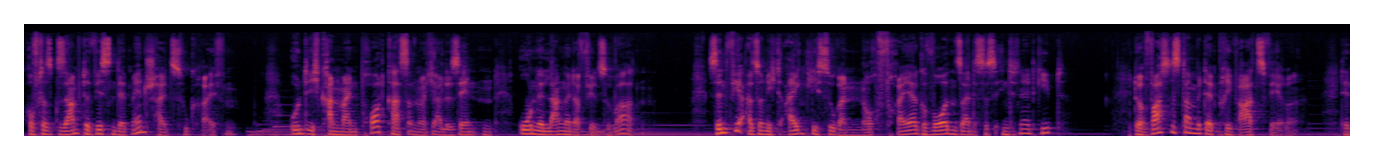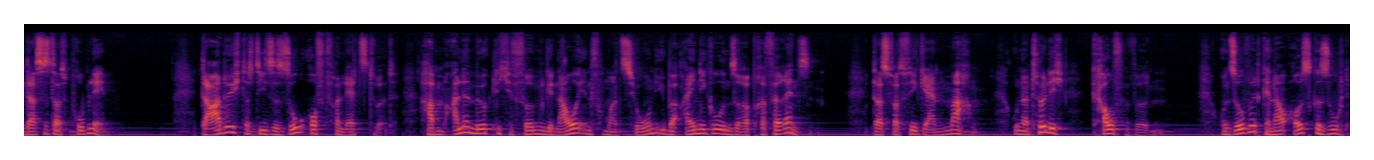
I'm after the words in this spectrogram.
auf das gesamte Wissen der Menschheit zugreifen. Und ich kann meinen Podcast an euch alle senden, ohne lange dafür zu warten. Sind wir also nicht eigentlich sogar noch freier geworden, seit es das Internet gibt? Doch was ist dann mit der Privatsphäre? Denn das ist das Problem. Dadurch, dass diese so oft verletzt wird, haben alle möglichen Firmen genaue Informationen über einige unserer Präferenzen. Das, was wir gerne machen. Und natürlich kaufen würden. Und so wird genau ausgesucht,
